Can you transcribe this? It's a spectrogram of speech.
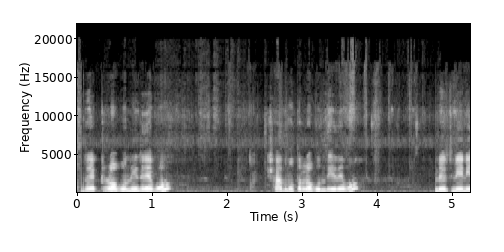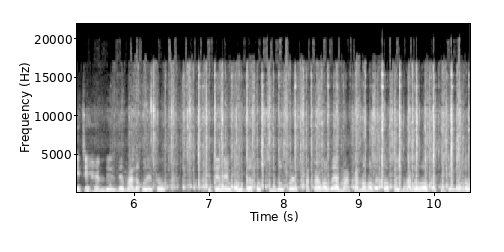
শুধু একটু লবণই দেব। স্বাদ মতো লবণ দিয়ে দেব। হ্যান্ডউইচ নিয়ে নিয়েছি হ্যান্ডউইচ দিয়ে ভালো করে একটু ফেটে নেব। যত সুন্দর করে ফাটা হবে আর মাখানো হবে ততই ভালো হবে পিঠেগুলো।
